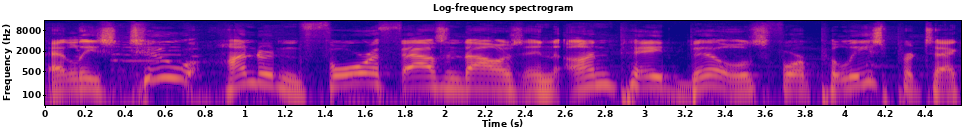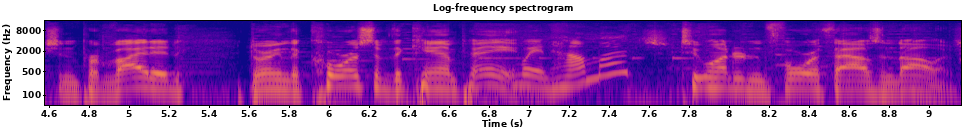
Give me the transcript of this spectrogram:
at least $204,000 in unpaid bills for police protection provided during the course of the campaign. Wait, how much? $204,000.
